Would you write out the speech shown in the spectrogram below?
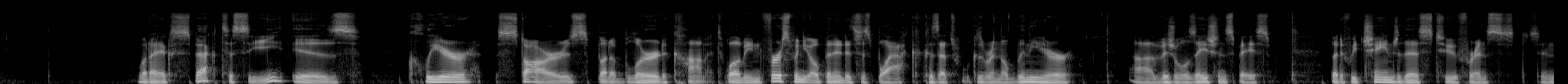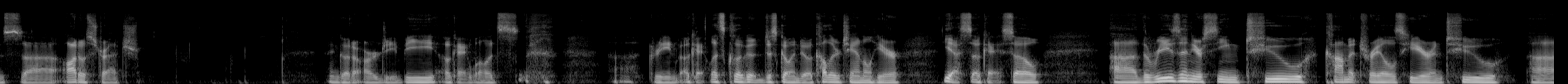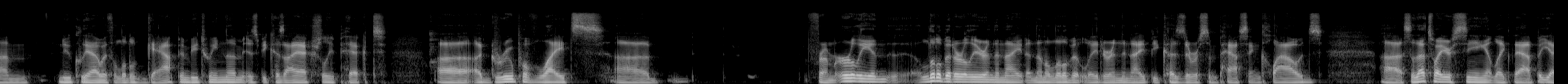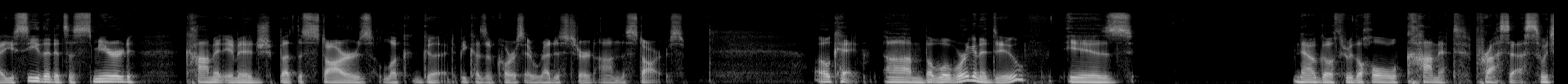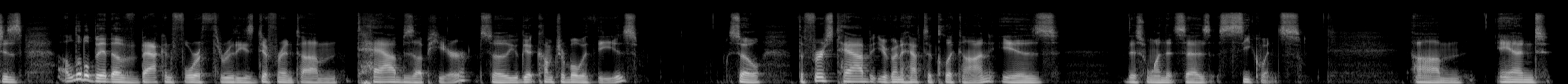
what I expect to see is clear stars, but a blurred comet. Well, I mean, first when you open it, it's just black because that's because we're in the linear uh, visualization space. But if we change this to, for instance, uh, auto stretch and go to RGB, okay, well, it's uh, green. Okay, let's click, just go into a color channel here. Yes, okay, so uh, the reason you're seeing two comet trails here and two um, nuclei with a little gap in between them is because I actually picked uh, a group of lights uh, from early in a little bit earlier in the night and then a little bit later in the night because there were some passing clouds. Uh, so that's why you're seeing it like that. But yeah, you see that it's a smeared comet image, but the stars look good because, of course, it registered on the stars. Okay, um, but what we're going to do is now go through the whole comet process, which is a little bit of back and forth through these different um, tabs up here. So you'll get comfortable with these. So the first tab you're going to have to click on is this one that says sequence. Um, and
